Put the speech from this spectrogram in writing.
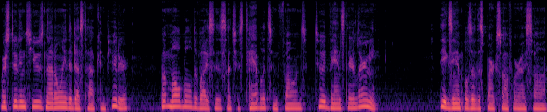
where students use not only the desktop computer, but mobile devices such as tablets and phones to advance their learning. The examples of the Spark software I saw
